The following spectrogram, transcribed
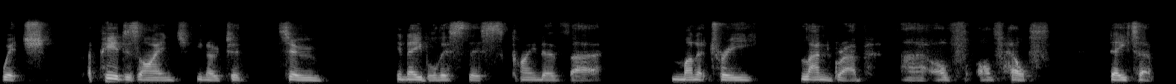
which appear designed, you know, to to enable this this kind of uh, monetary land grab uh, of of health data,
